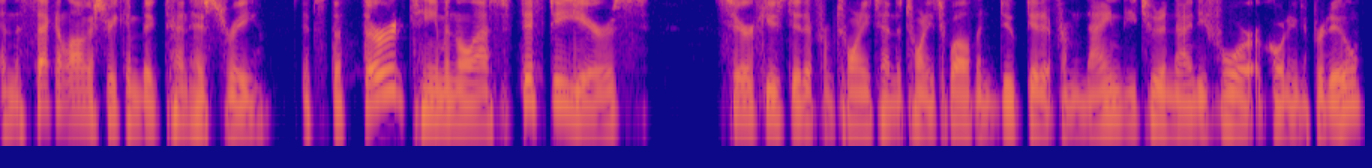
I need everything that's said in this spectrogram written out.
and the second longest streak in Big Ten history. It's the third team in the last 50 years. Syracuse did it from 2010 to 2012, and Duke did it from 92 to 94, according to Purdue,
